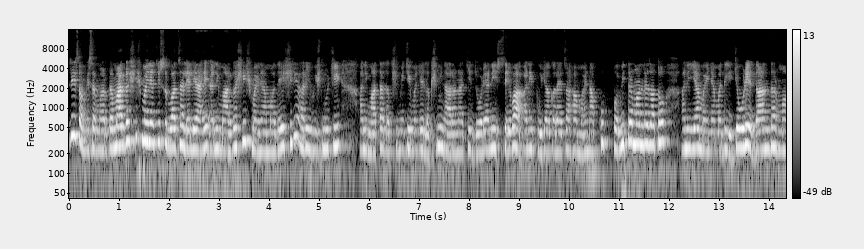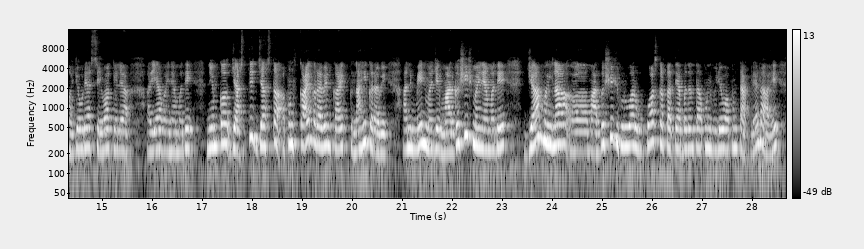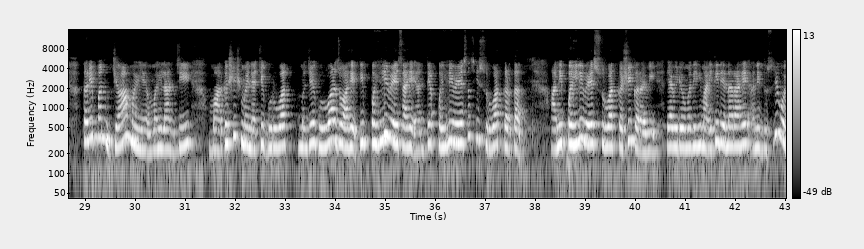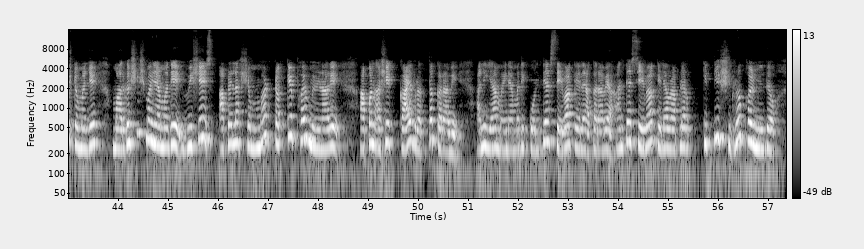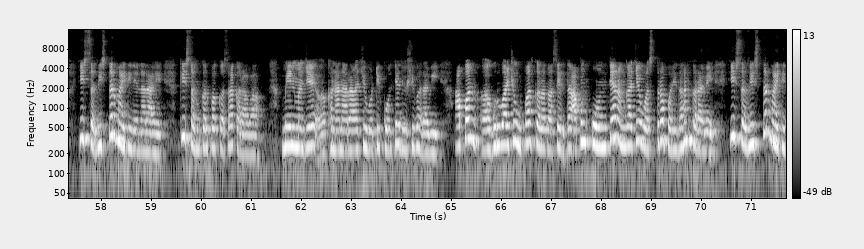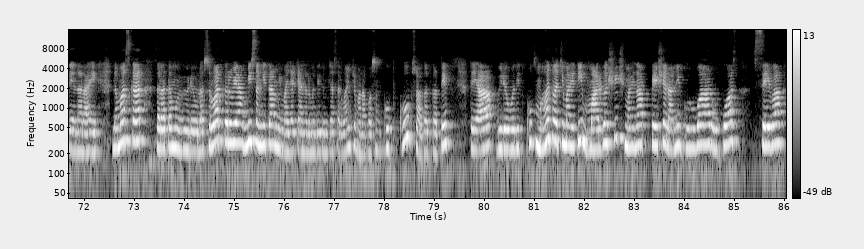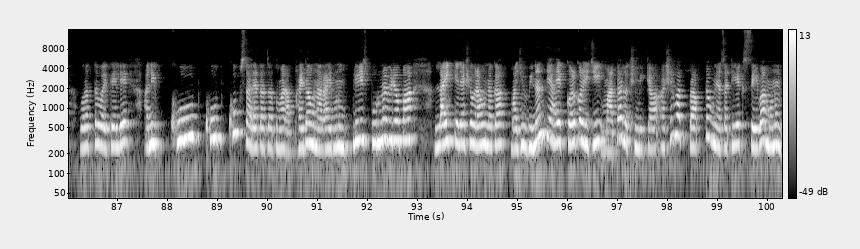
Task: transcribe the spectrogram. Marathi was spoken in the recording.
श्री स्वामी समर्थ. मार्गशीर्ष महिन्याची सुरुवात झालेली आहे आणि मार्गशीर्ष महिन्यामध्ये श्री हरी विष्णूची आणि माता लक्ष्मीची म्हणजे लक्ष्मीनारायणाची जोड्यानी सेवा आणि पूजा करायचा हा महिना खूप पवित्र मानला जातो. आणि या महिन्यामध्ये जेवढे दानधर्म जेवढ्या सेवा केल्या आणि या महिन्यामध्ये नेमकं जास्तीत जास्त आपण काय करावे आणि काय नाही करावे? आणि मेन म्हणजे मार्गशीर्ष महिन्यामध्ये ज्या महिला मार्गशीर्ष गुरुवार उपवास करतात त्याबद्दल तर आपण व्हिडिओ आपण टाकलेला आहे. तरी पण ज्या महि महिलांची मार्गशीर्ष महिन्याची गुरुवार म्हणजे गुरुवार जो आहे ती पहिली वेळेस आहे आणि त्या पहिली वेळेसच ही सुरुवात करतात. आणि पहिली वेळेस सुरुवात कशी करावी या व्हिडिओमध्ये ही माहिती देणार आहे. आणि दुसरी गोष्ट म्हणजे मार्गशीर्ष महिन्यामध्ये विशेष आपल्याला शंभर टक्के फळ मिळणारे आपण असे काय व्रत करावे? आणि या महिन्यामध्ये कोणत्या सेवा केल्या कराव्या? आणि त्या सेवा केल्यावर आपल्याला किती शीघ्र फळ मिळतं ही सविस्तर माहिती देणार आहे. की संकल्प कसा करावा? मेन म्हणजे अ, खणा नारळाची वटी कोणत्या दिवशी भरावी? आपण गुरुवारचे उपास करत असेल तर आपण कोणत्या रंगाचे वस्त्र परिधान करावे ही सविस्तर माहिती देणार आहे. नमस्कार चला तर मग व्हिडिओला सुरुवात करूया. मी संगीता मी माझ्या चॅनलमध्ये तुमच्या सर्वांचे मनापासून खूप खूप स्वागत करते. तर या व्हिडिओमध्ये खूप महत्त्वाची माहिती मार्गशीर्ष महिना पेशल आणि गुरुवार उपवास सेवा व्रत वैकेले आणि खूप खूप खूप साऱ्या त्याचा तुम्हाला फायदा होणार आहे. म्हणून प्लीज पूर्ण व्हिडिओ पहा. लाईक केल्याशिवाय राहू नका. माझी विनंती आहे कळकळीची माता लक्ष्मीच्या आशीर्वाद प्राप्त होण्यासाठी एक सेवा म्हणून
